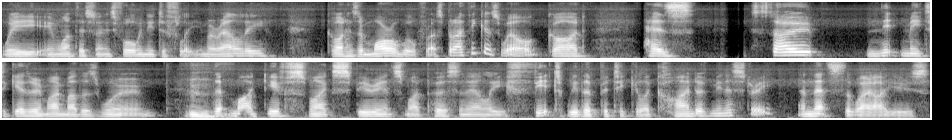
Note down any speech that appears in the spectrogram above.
We, in 1 Thessalonians 4, we need to flee immorality. God has a moral will for us. But I think as well, God has so knit me together in my mother's womb mm. that my gifts, my experience, my personality fit with a particular kind of ministry. And that's the way I use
